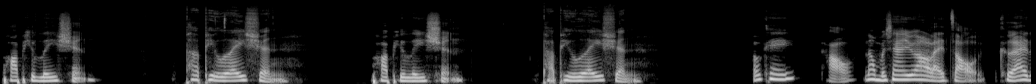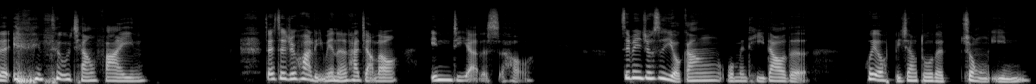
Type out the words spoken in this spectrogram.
：population。Population, population, population. OK，好，那我们现在又要来找可爱的 印度腔发音。在这句话里面呢，他讲到 India 的时候，这边就是有刚刚我们提到的，会有比较多的重音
